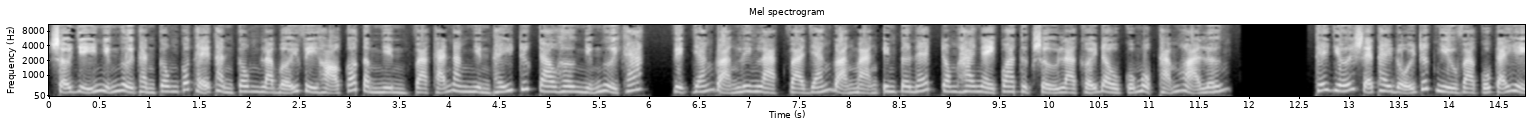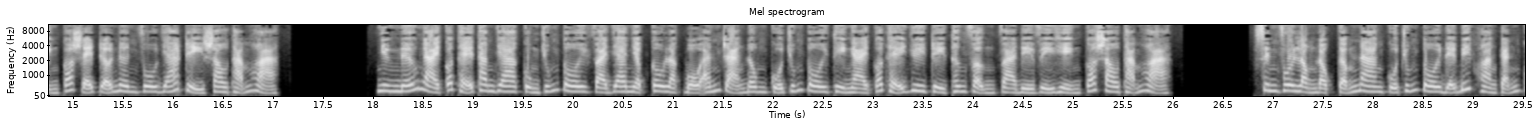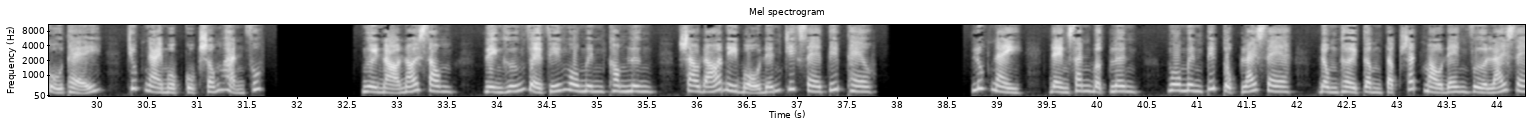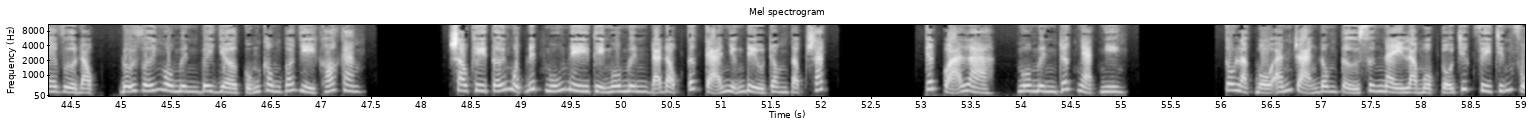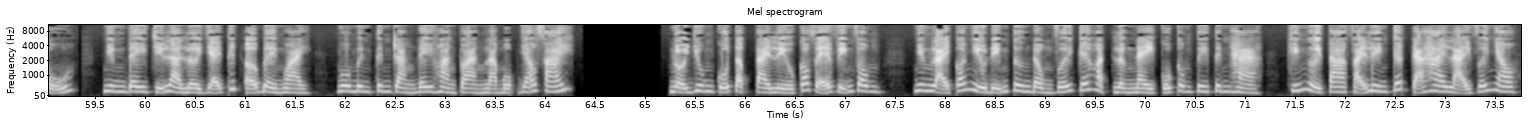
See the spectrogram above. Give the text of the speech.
sở dĩ những người thành công có thể thành công là bởi vì họ có tầm nhìn và khả năng nhìn thấy trước cao hơn những người khác. Việc gián đoạn liên lạc và gián đoạn mạng internet trong hai ngày qua thực sự là khởi đầu của một thảm họa lớn. Thế giới sẽ thay đổi rất nhiều và của cải hiện có sẽ trở nên vô giá trị sau thảm họa. Nhưng nếu ngài có thể tham gia cùng chúng tôi và gia nhập câu lạc bộ ánh rạng đông của chúng tôi thì ngài có thể duy trì thân phận và địa vị hiện có sau thảm họa xin vui lòng đọc cẩm nang của chúng tôi để biết hoàn cảnh cụ thể. Chúc ngài một cuộc sống hạnh phúc. Người nọ nói xong, liền hướng về phía ngô minh không lưng, sau đó đi bộ đến chiếc xe tiếp theo. Lúc này, đèn xanh bật lên, ngô minh tiếp tục lái xe, đồng thời cầm tập sách màu đen vừa lái xe vừa đọc, đối với ngô minh bây giờ cũng không có gì khó khăn. Sau khi tới mục đích muốn đi thì ngô minh đã đọc tất cả những điều trong tập sách. Kết quả là, ngô minh rất ngạc nhiên câu lạc bộ ánh trạng đông tự xưng này là một tổ chức phi chính phủ, nhưng đây chỉ là lời giải thích ở bề ngoài, ngô minh tin rằng đây hoàn toàn là một giáo phái. Nội dung của tập tài liệu có vẻ viễn vông, nhưng lại có nhiều điểm tương đồng với kế hoạch lần này của công ty tinh hà, khiến người ta phải liên kết cả hai lại với nhau.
